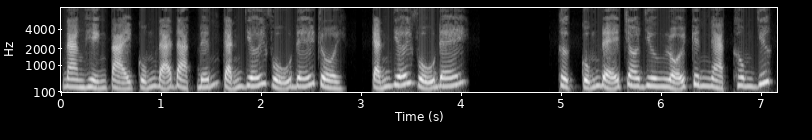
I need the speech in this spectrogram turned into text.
nàng hiện tại cũng đã đạt đến cảnh giới vũ đế rồi, cảnh giới vũ đế. Thực cũng để cho dương lỗi kinh ngạc không dứt,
